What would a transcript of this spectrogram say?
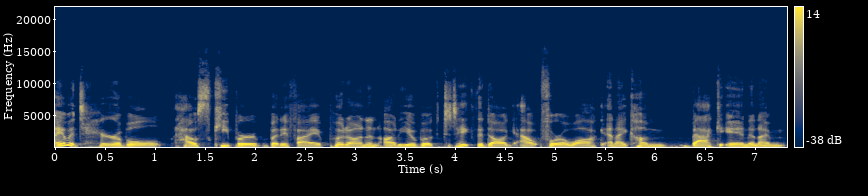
I am a terrible housekeeper, but if I put on an audiobook to take the dog out for a walk and I come back in and I'm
